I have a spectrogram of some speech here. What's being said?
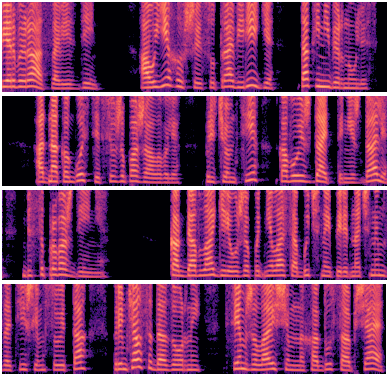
первый раз за весь день, а уехавшие с утра вереги так и не вернулись. Однако гости все же пожаловали, причем те, кого и ждать-то не ждали, без сопровождения. Когда в лагере уже поднялась обычная перед ночным затишьем суета, примчался дозорный, всем желающим на ходу сообщая,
